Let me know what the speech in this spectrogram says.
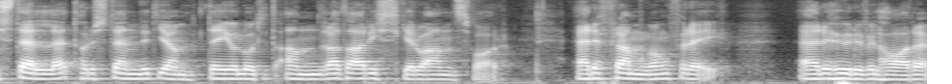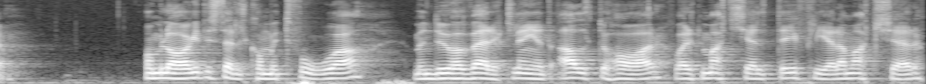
Istället har du ständigt gömt dig och låtit andra ta risker och ansvar. Är det framgång för dig? Är det hur du vill ha det? Om laget istället kommit tvåa, men du har verkligen gett allt du har, varit matchhjälte i flera matcher,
